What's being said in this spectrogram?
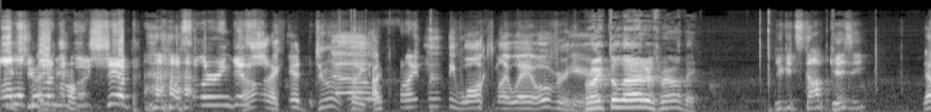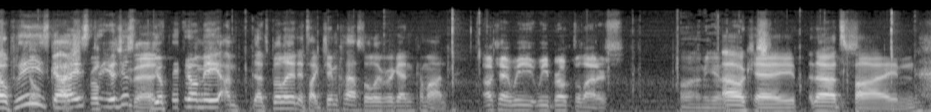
all aboard the new ship! House owner and No, Gizzy. I can't do it. No. Like I finally walked my way over here. Break the ladders. Where are they? You could stop Gizzy. No, please, No, guys. You're just you're picking on me. I'm that's brilliant. It's like gym class all over again. Come on. Okay, we we broke the ladders. Hold on, let me get it. Okay, that's fine.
